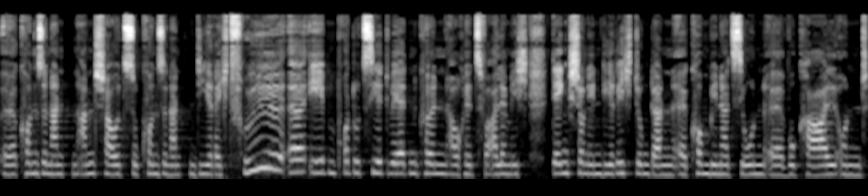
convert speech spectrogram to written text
äh, Konsonanten anschaut, so Konsonanten, die recht früh äh, eben produziert werden können, auch jetzt vor allem, ich denke schon in die Richtung dann äh, Kombination äh, Vokal und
